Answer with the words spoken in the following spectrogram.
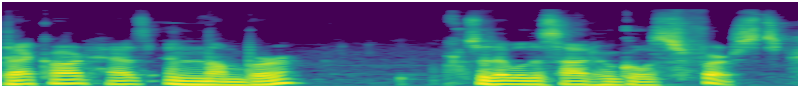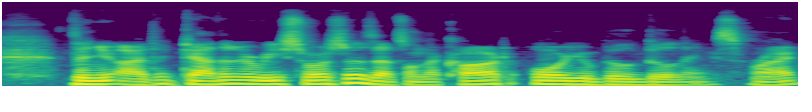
That card has a number so that will decide who goes first. Then you either gather the resources that's on the card or you build buildings right?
